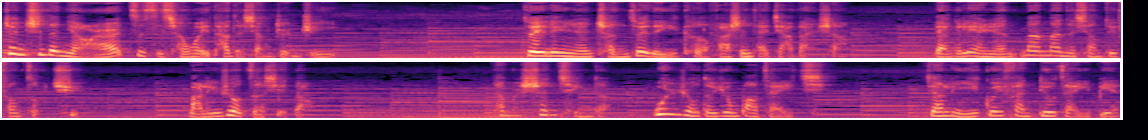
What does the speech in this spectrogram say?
振翅的鸟儿自此成为他的象征之一。最令人沉醉的一刻发生在甲板上，两个恋人慢慢的向对方走去。玛丽若则写道：“他们深情的、温柔的拥抱在一起，将礼仪规范丢在一边。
